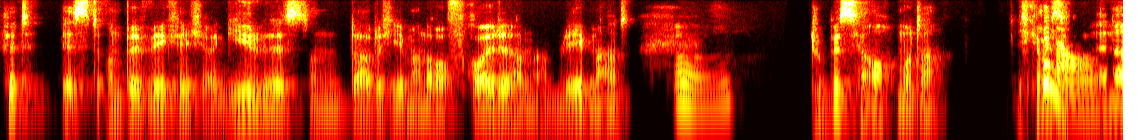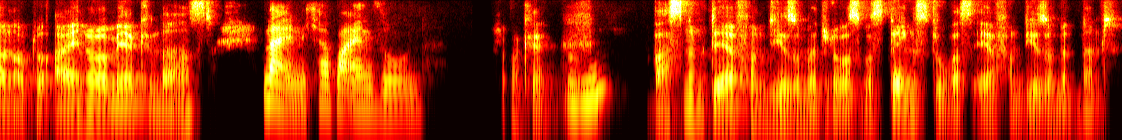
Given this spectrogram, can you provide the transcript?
fit ist und beweglich, agil ist und dadurch eben auch Freude am, am Leben hat. Mhm. Du bist ja auch Mutter. Ich kann genau. mich nicht erinnern, ob du ein oder mehr Kinder hast. Nein, ich habe einen Sohn. Okay. Mhm. Was nimmt der von dir so mit? Oder was, was denkst du, was er von dir so mitnimmt?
